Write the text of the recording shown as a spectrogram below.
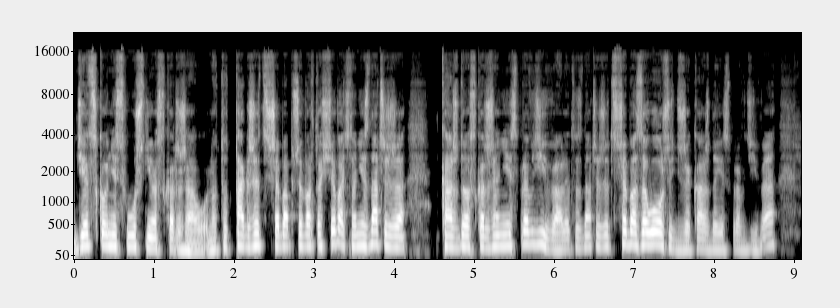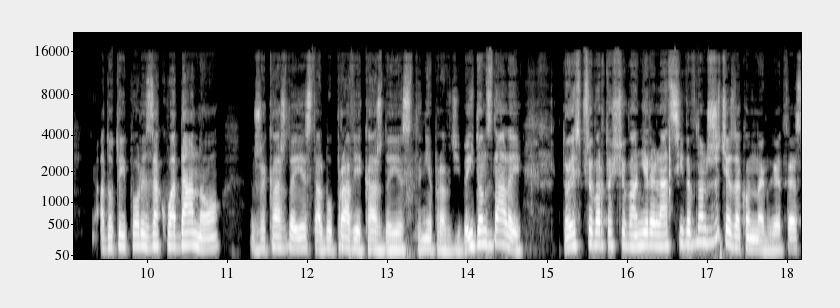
Dziecko niesłusznie oskarżało. No to także trzeba przewartościować. To nie znaczy, że każde oskarżenie jest prawdziwe, ale to znaczy, że trzeba założyć, że każde jest prawdziwe a do tej pory zakładano, że każde jest albo prawie każde jest nieprawdziwe. Idąc dalej, to jest przewartościowanie relacji wewnątrz życia zakonnego. Ja teraz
